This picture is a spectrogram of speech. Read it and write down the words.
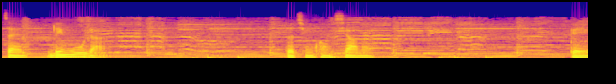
在零污染。的情况下呢，给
